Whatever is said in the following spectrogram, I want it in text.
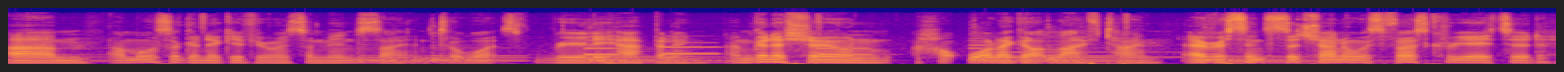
um, I'm also gonna give you some insight into what's really happening. I'm gonna show you how, what I got lifetime. Ever since the channel was first created,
